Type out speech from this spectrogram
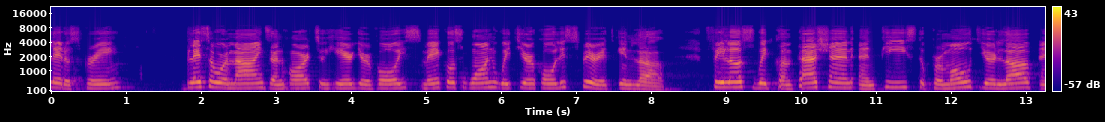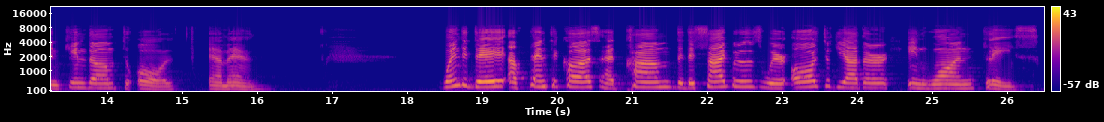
Let us pray. Bless our minds and heart to hear your voice. Make us one with your Holy Spirit in love. Fill us with compassion and peace to promote your love and kingdom to all. Amen. When the day of Pentecost had come, the disciples were all together in one place.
